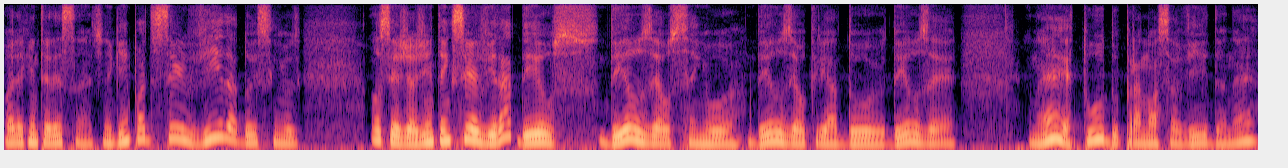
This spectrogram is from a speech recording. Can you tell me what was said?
Olha que interessante. Ninguém pode servir a dois senhores. Ou seja, a gente tem que servir a Deus. Deus é o Senhor, Deus é o Criador, Deus é, né, é tudo para a nossa vida, né?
